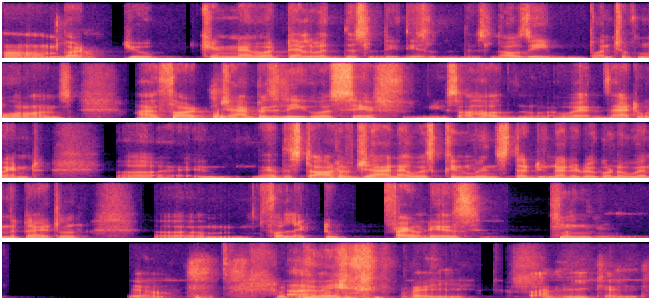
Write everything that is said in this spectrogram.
Um, but yeah. you can never tell with this these this lousy bunch of morons. I thought Champions League was safe. You saw how where that went. Uh, at the start of Jan, I was convinced that United were going to win the title um, for like two five days. yeah, but I mean, very bad weekend.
